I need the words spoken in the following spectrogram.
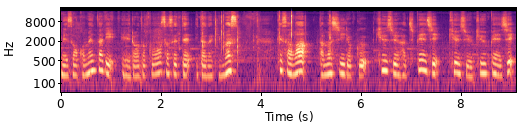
瞑想コメンタリー、えー、朗読をさせていただきます。今朝は魂力98ページ99ページ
